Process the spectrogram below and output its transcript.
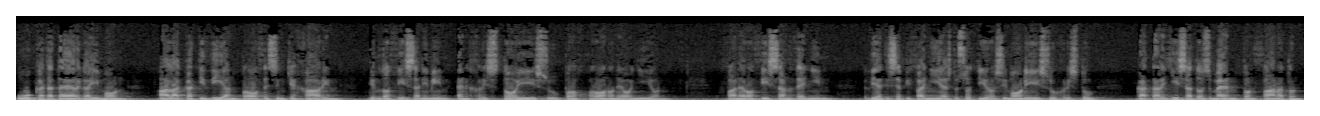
ου κατά τα έργα ημών, αλλά κατηδίαν πρόθεσιν και χάριν, την δοθήσαν ημίν εν Χριστώ Ιησού προχρόνων αιωνίων. Φανερωθήσαν δε νυν δια της επιφανίας του σωτήρος ημών Ιησού Χριστού, καταργήσαντος μεν των θάνατων,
